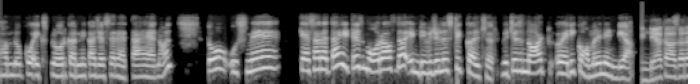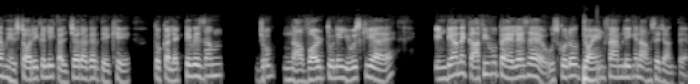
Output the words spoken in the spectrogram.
हम लोग को एक्सप्लोर करने का जैसे रहता है एंड ऑल तो उसमें कैसा रहता है? It is more of the individualistic culture which is not very common in India India का अगर हम हिस्टोरिकली कल्चर अगर देखें तो कलेक्टिविज्म जो ना वर्ड तूने यूज़ किया है इंडिया में काफ़ी वो पहले से है उसको लोग जॉइंट फैमिली के नाम से जानते हैं।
